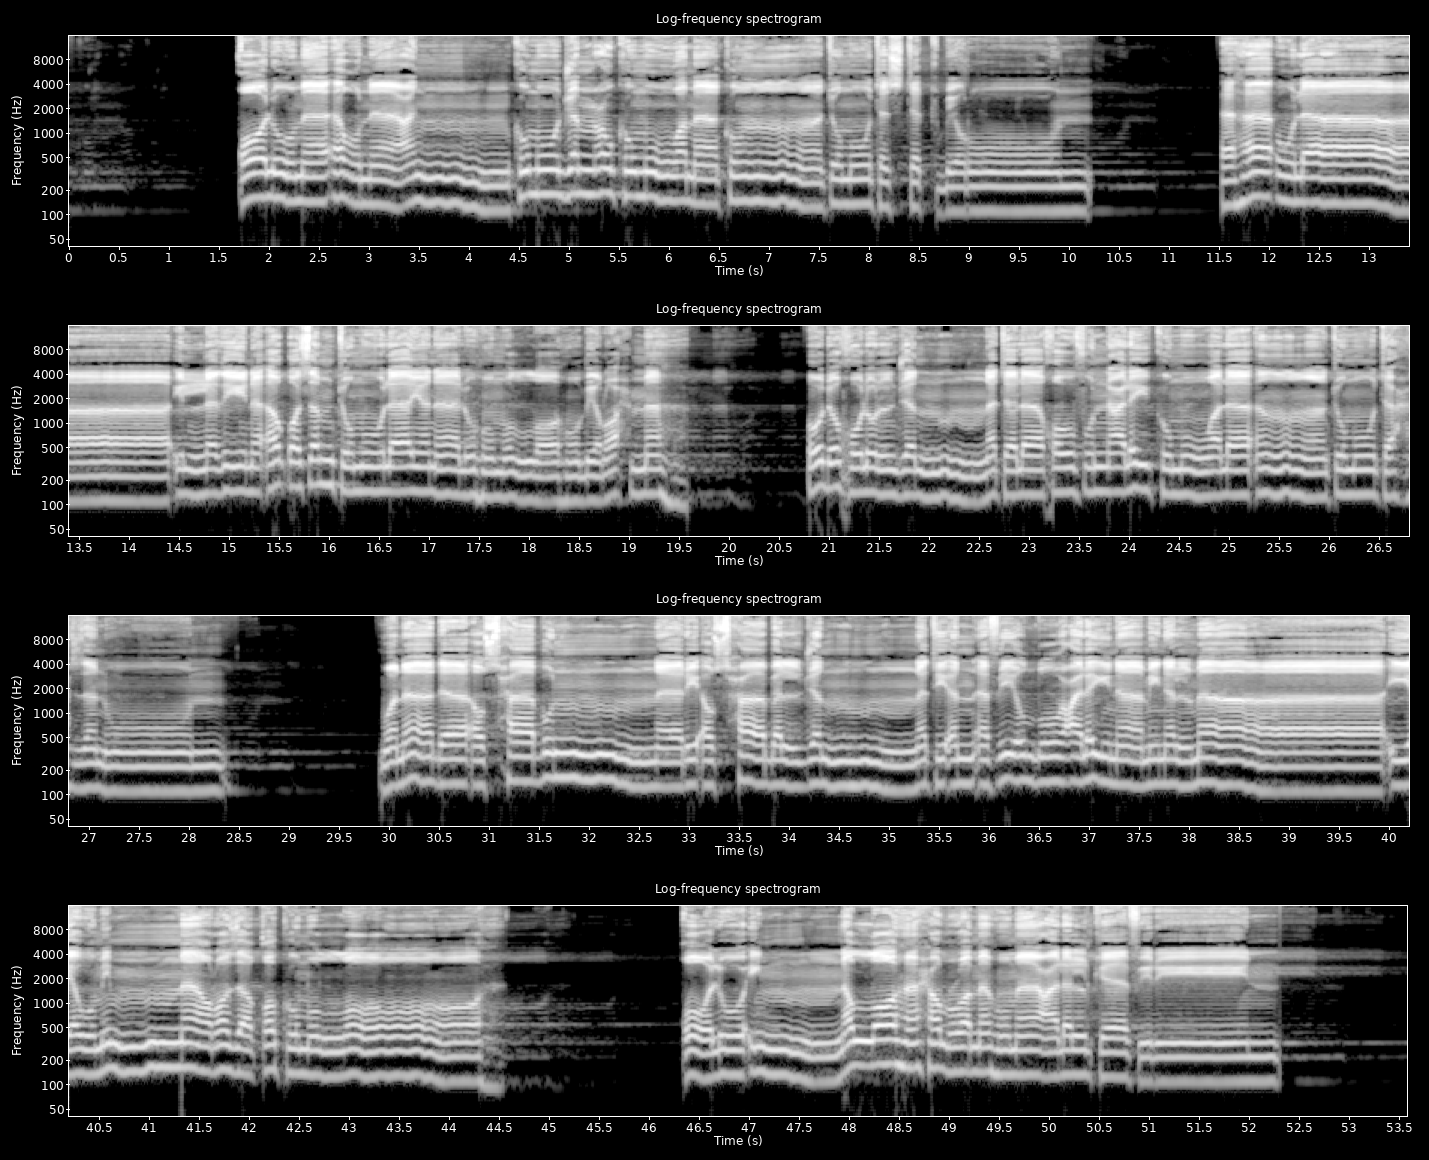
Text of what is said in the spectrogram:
قالوا ما أغنى عنكم جمعكم وما كنتم تستكبرون. أهؤلاء الذين أقسمتم لا ينالهم الله برحمة. ادخلوا الجنة لا خوف عليكم ولا أنتم تحزنون. ونادى أصحاب النار أصحاب الجنة أن أفيضوا علينا من الماء يوم ما رزقكم الله. قالوا إن الله حرمهما على الكافرين.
